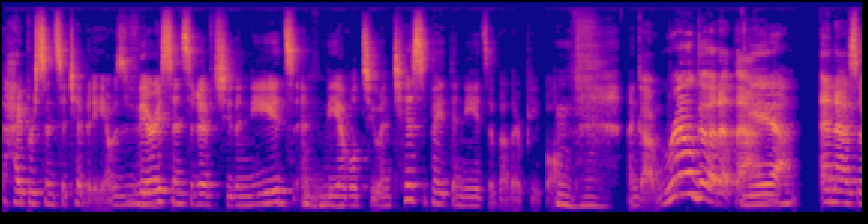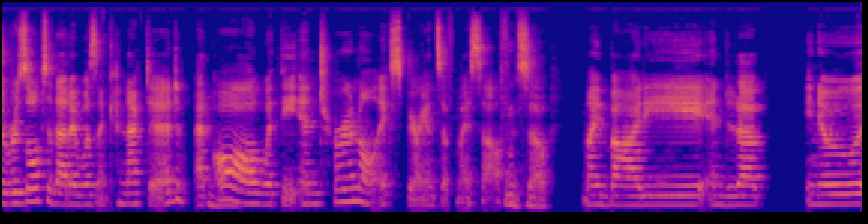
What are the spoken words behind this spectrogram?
hypersensitivity. I was mm-hmm. very sensitive to the needs and mm-hmm. be able to anticipate the needs of other people. Mm-hmm. I got real good at that. Yeah. And as a result of that, I wasn't connected at mm-hmm. all with the internal experience of myself. And so mm-hmm my body ended up you know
